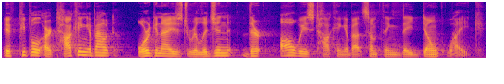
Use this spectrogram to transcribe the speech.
if people are talking about organized religion, they're always talking about something they don't like.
